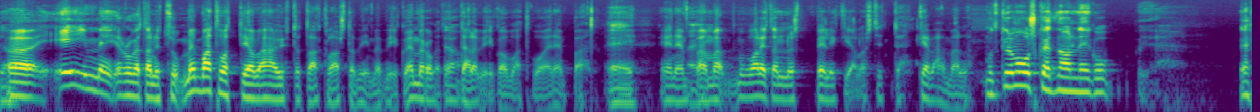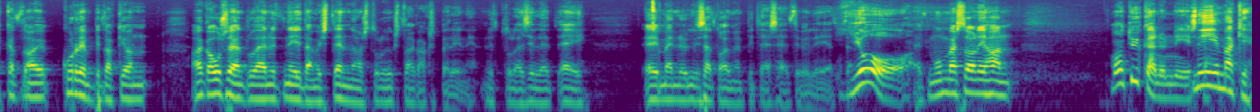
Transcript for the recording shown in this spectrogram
Öö, ei me ruveta nyt, su- me vatvottiin jo vähän yhtä taklausta viime viikolla, emme ruveta Joo. tällä viikolla vatvoa enempää. Ei. Enempää. Ei. Mä, mä valitan noista pelikieloista sitten keväämällä. Mutta kyllä mä uskon, että ne on niinku, ehkä toi kurinpitokin on, aika usein tulee nyt niitä, mistä ennen olisi tullut yksi tai kaksi peliä, niin nyt tulee silleen, että ei, ei mennyt lisätoimenpiteeseen tyyliin. Että, Joo. Että mun mielestä on ihan... Mä oon tykännyt niistä. Niin mäkin,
